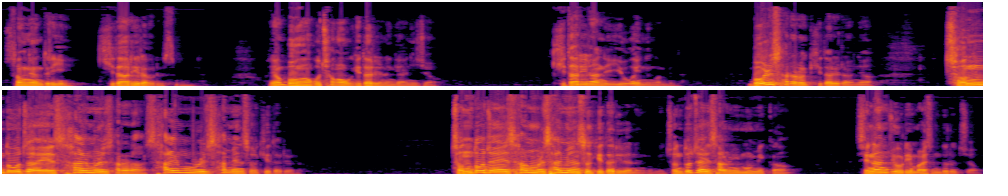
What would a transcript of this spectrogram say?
성령들이 기다리라 그랬습니다. 그냥 멍하고 청하고 기다리는 게 아니죠. 기다리라는 이유가 있는 겁니다. 뭘 살아라 기다리라냐? 전도자의 삶을 살아라. 삶을 사면서 기다려라. 전도자의 삶을 살면서 기다리라는 겁니다. 전도자의 삶이 뭡니까? 지난주 우리 말씀드렸죠.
